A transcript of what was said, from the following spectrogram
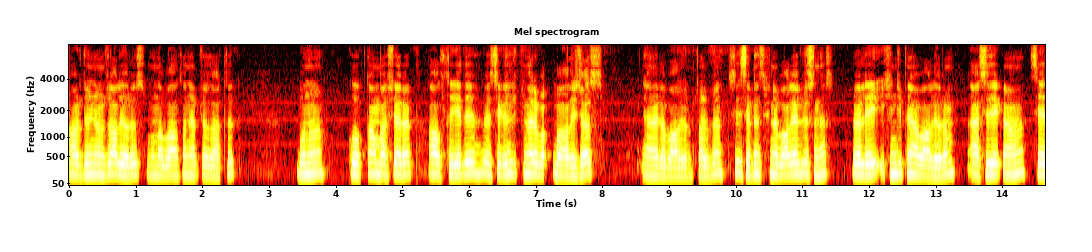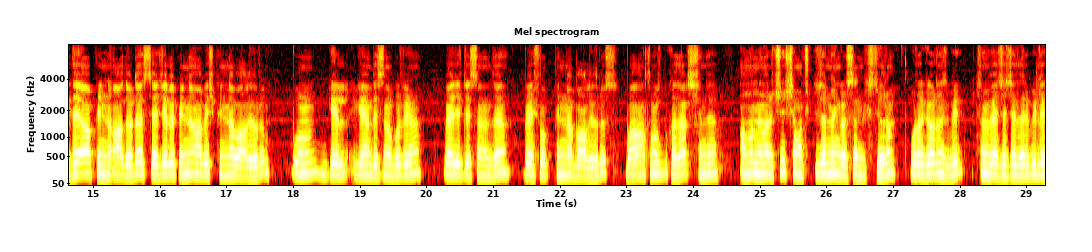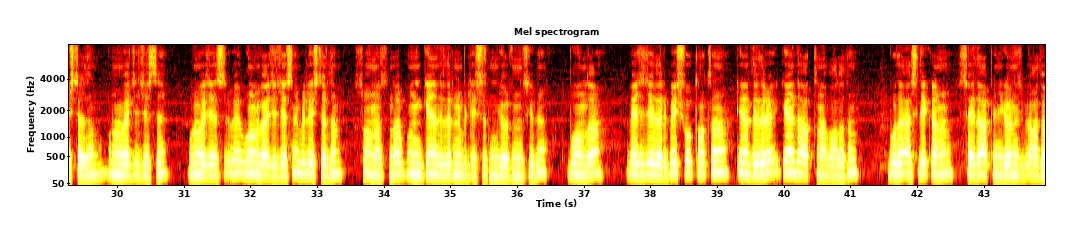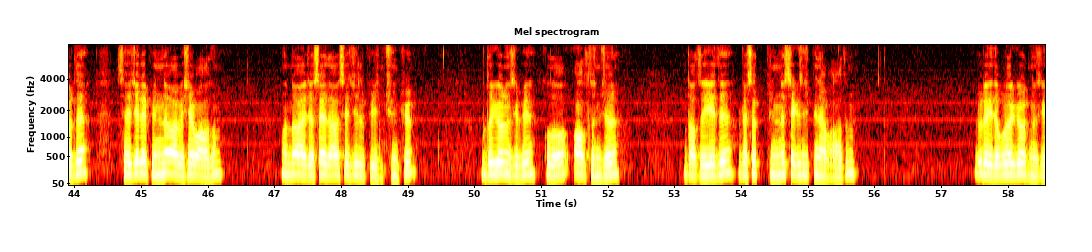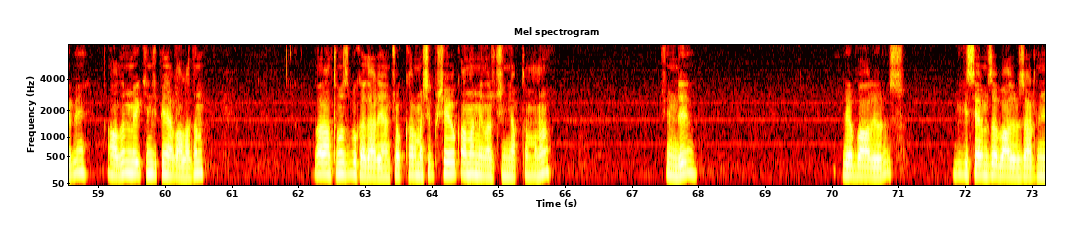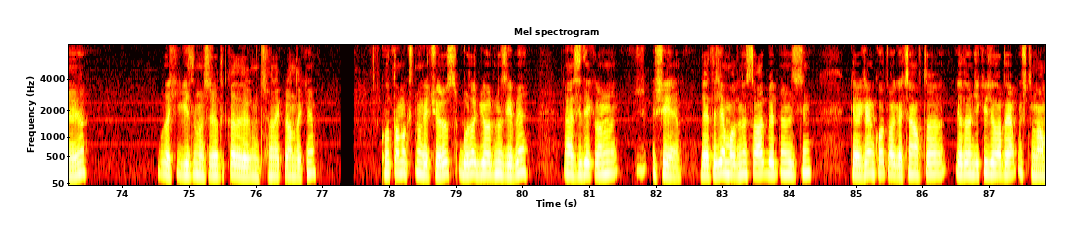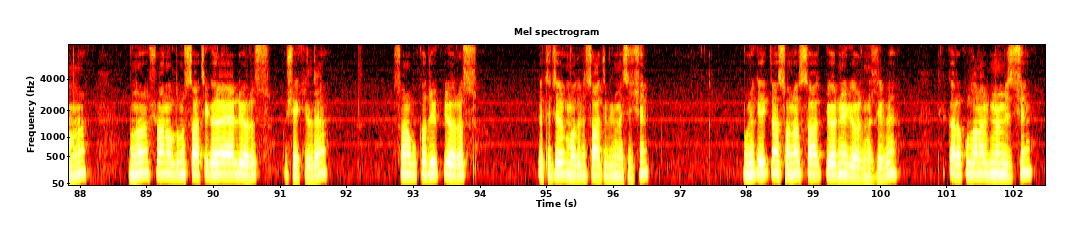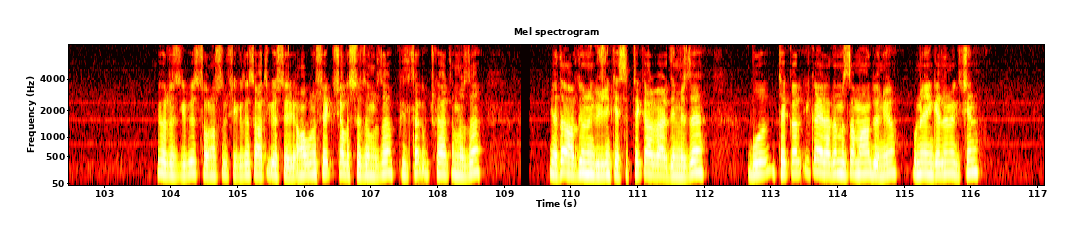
Arduino'muzu alıyoruz. Bununla bağlantını yapacağız artık. Bunu kulaktan başlayarak 6, 7 ve 8. pinlere ba- bağlayacağız. Yani öyle bağlıyorum tabii ben. Siz istediğiniz pine bağlayabilirsiniz. Böyle ikinci pine bağlıyorum. LCD ekranını SDA pinini A4'e, SCL pinini A5 pinine bağlıyorum. Bunun GND'sini buraya, VCC'sini de 5 volt pinine bağlıyoruz. Bağlantımız bu kadar. Şimdi anlamayanlar için şematik üzerinden göstermek istiyorum. Burada gördüğünüz gibi bütün VCC'leri birleştirdim. Bunun VCC'si, bunun VCC'si ve bunun VCC'sini birleştirdim. Sonrasında bunun GND'lerini birleştirdim gördüğünüz gibi. Bunu da VCC'leri 5 volt hattına, GND'leri GND hattına bağladım. Burada LCD ekranın SDA pini gördüğünüz gibi A4'e, SCL pinini de A5'e bağladım. Bunda ayrıca SDA ve SCL pin çünkü. Burada gördüğünüz gibi kulu 6. Data 7, reset pinini 8. pine bağladım. Burayı da burada gördüğünüz gibi aldım ve ikinci pine bağladım. Bağlantımız bu kadar yani çok karmaşık bir şey yok. Anlamayanlar için yaptım bunu. Şimdi buraya bağlıyoruz. Bilgisayarımıza bağlıyoruz Arduino'yu. Buradaki gizli mesaja dikkat edelim lütfen ekrandaki. Kodlama kısmına geçiyoruz. Burada gördüğünüz gibi LCD ekranın şeyi DTC modülünü saat belirtmemiz için gereken kod var. Geçen hafta ya da önceki videolarda yapmıştım ben bunu. Bunu şu an olduğumuz saate göre ayarlıyoruz. Bu şekilde. Sonra bu kodu yüklüyoruz. DTC modülün saati bilmesi için. Bunu yükledikten sonra saat görünüyor gördüğünüz gibi. Tekrar kullanabilmemiz için gördüğünüz gibi sorunsuz bir şekilde saati gösteriyor. Ama bunu sürekli çalıştırdığımızda, pil takıp çıkardığımızda ya da Arduino'nun gücünü kesip tekrar verdiğimizde bu tekrar ilk ayarladığımız zamana dönüyor. Bunu engellemek için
